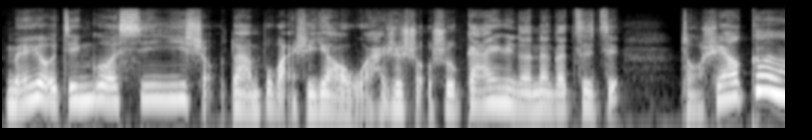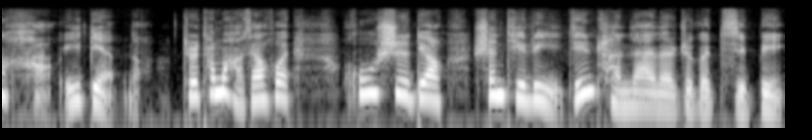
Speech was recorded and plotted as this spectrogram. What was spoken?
没有经过西医手段，不管是药物还是手术干预的那个自己，总是要更好一点的。就是他们好像会忽视掉身体里已经存在的这个疾病，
